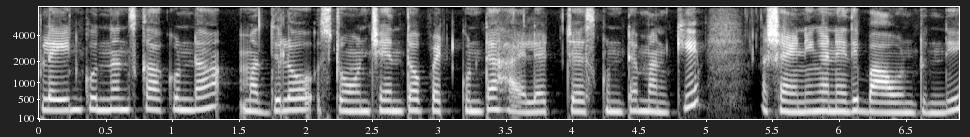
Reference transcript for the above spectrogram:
ప్లెయిన్ కుందన్స్ కాకుండా మధ్యలో స్టోన్ చైన్తో పెట్టుకుంటే హైలైట్ చేసుకుంటే మనకి షైనింగ్ అనేది బాగుంటుంది.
